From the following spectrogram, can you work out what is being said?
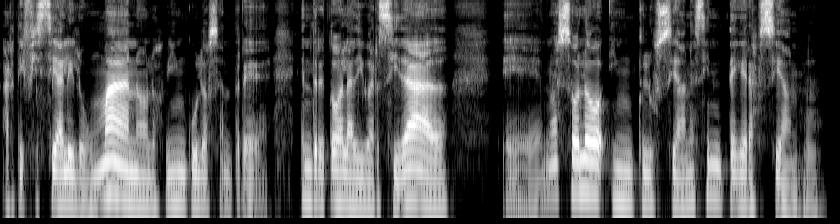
artificial y lo humano, los vínculos entre, entre toda la diversidad. Eh, no es solo inclusión, es integración. Mm.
